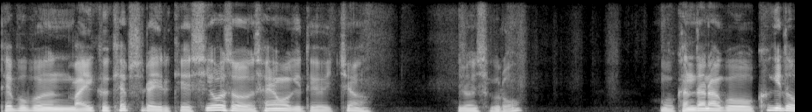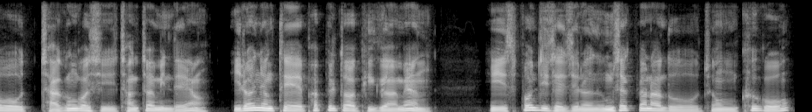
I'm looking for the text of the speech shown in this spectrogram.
대부분 마이크 캡슐에 이렇게 씌워서 사용하게 되어 있죠. 이런 식으로. 뭐 간단하고 크기도 작은 것이 장점인데요. 이런 형태의 팝필터와 비교하면 이 스펀지 재질은 음색 변화도 좀 크고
